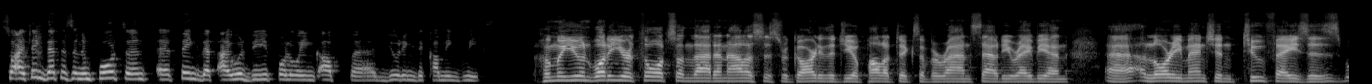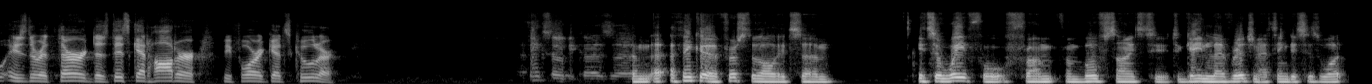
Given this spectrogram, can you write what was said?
So I think that is an important uh, thing that I will be following up uh, during the coming weeks. Homayoun, what are your thoughts on that analysis regarding the geopolitics of Iran, Saudi Arabia? And uh, Laury mentioned two phases. Is there a third? Does this get hotter before it gets cooler? I think so because um, I think uh, first of all, it's um, it's a way for from from both sides to to gain leverage, and I think this is what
